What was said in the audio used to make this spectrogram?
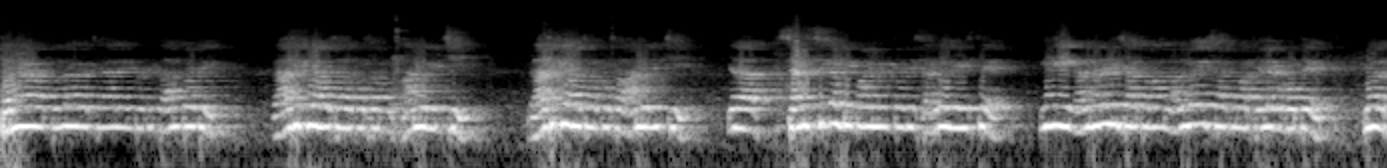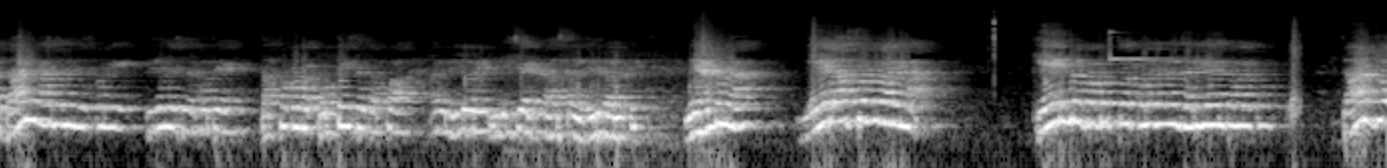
తొందరగా తొందరగా చేయాలనేటువంటి దాంతో రాజకీయ అవసరాల కోసం హామీలు ఇచ్చి రాజకీయ అవసరాల కోసం హామీలు ఇచ్చి ఇలా స్టాటిస్టికల్ డిపార్ట్మెంట్ తోటి సర్వే చేస్తే ఇది నలభై రెండు శాతమా నలభై ఐదు శాతమా తెలియకపోతే ఇవాళ దాన్ని ఆధారం చేసుకొని రిజర్వేషన్ లేకపోతే తప్పకుండా కొట్టేస్తే తప్ప అది నిలువరి నిలిచే ఆస్కారం లేదు కాబట్టి. నేను అంటున్నా ఏ రాష్ట్రంలో అయినా కేంద్ర ప్రభుత్వ కులగణన జరిగేంత వరకు దాంట్లో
